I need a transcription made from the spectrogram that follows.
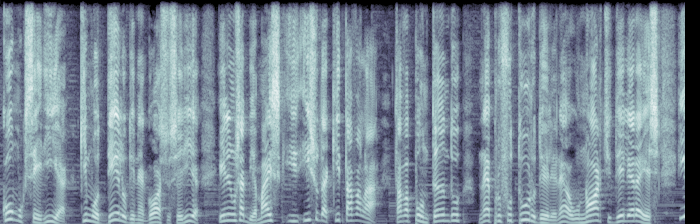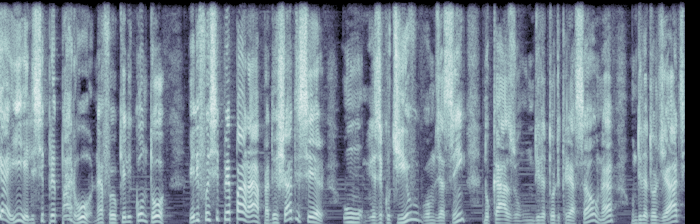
como seria, que modelo de negócio seria, ele não sabia. Mas isso daqui estava lá, estava apontando né, para o futuro dele, né? O norte dele era esse. E aí ele se preparou, né? Foi o que ele contou. Ele foi se preparar para deixar de ser um executivo, vamos dizer assim, no caso, um diretor de criação, né, um diretor de arte,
